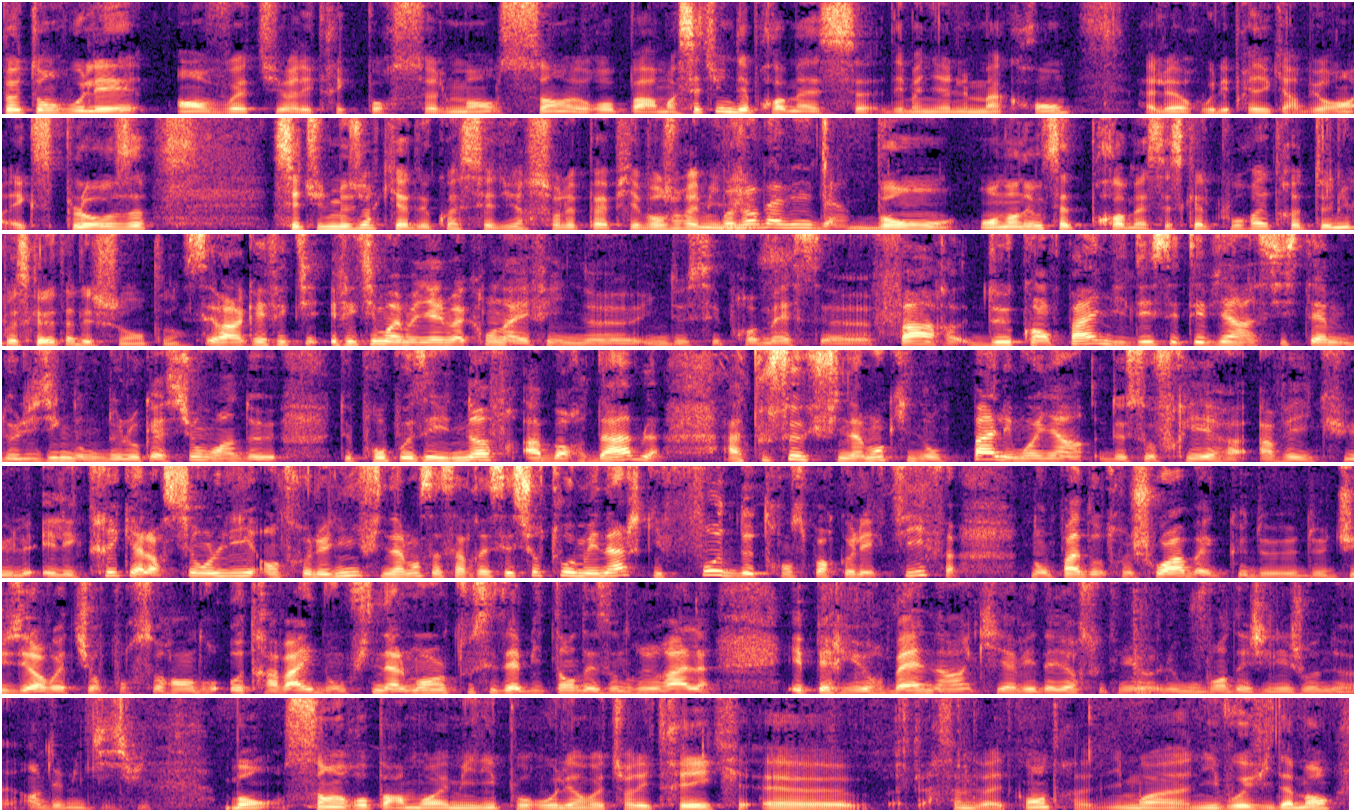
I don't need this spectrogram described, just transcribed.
Peut-on rouler en voiture électrique pour seulement 100 euros par mois? C'est une des promesses d'Emmanuel Macron à l'heure où les prix du carburant explosent. C'est une mesure qui a de quoi séduire sur le papier. Bonjour Émilie. Bonjour David. Bon, on en est où de cette promesse? Est-ce qu'elle pourra être tenue? Parce qu'elle est alléchante. C'est vrai qu'effectivement, Emmanuel Macron avait fait une, de ses promesses euh, phares de campagne. L'idée, c'était via un système de leasing, donc de location, hein, de, proposer une offre abordable à tous ceux finalement qui n'ont pas les moyens de s'offrir un véhicule électrique. Alors si on lit entre les lignes, finalement, ça s'adressait surtout aux ménages qui, faute de transport collectif, n'ont pas d'autre choix bah, que d'utiliser leur voiture pour se rendre au travail. Donc finalement, tous ces habitants des zones rurales et urbaine, hein, qui avait d'ailleurs soutenu euh, le mouvement des Gilets jaunes euh, en 2018. Bon, 100 euros par mois, Émilie, pour rouler en voiture électrique, euh, personne ne va être contre, ni moi, ni vous évidemment.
